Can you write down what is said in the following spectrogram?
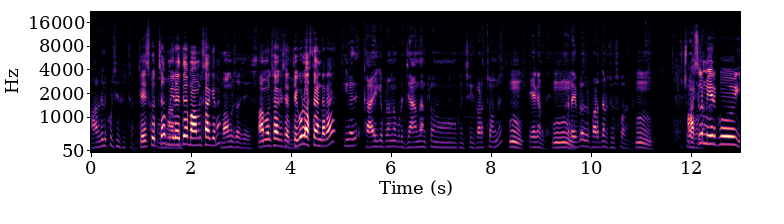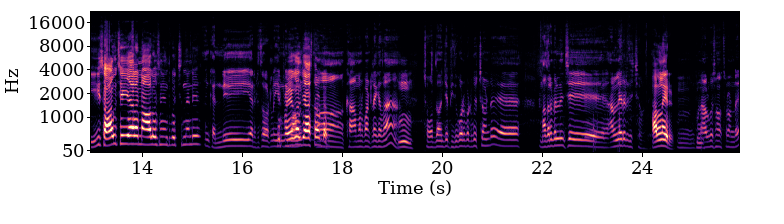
ఆర్గానిక్ కూడా చేసుకొచ్చాను చేసుకొచ్చా? మీరైతే మామూలు సాగేనా? మామూలు సాగు చేసి మామూలు సాగు చే- తెగుళ్ళు వస్తాయంటారా? తీయలేదు కాయకి ఎప్పుడన్నా ఇప్పుడు జాన్ దాంట్లోనూ కొంచెం ఇది పడచ్చు చూడండి. ఉమ్, ఏగండి. టైప్లో అది పడద్దని చూసుకోవాలండి. అసలు మీకు ఈ సాగు చేయాలన్న ఆలోచన ఎందుకు వచ్చిందండి? ఇంక అన్ని అరటి తోటలు ప్రయోగాలు చేస్తూ ఉంటారు. ఆ, కామన్ పంటలే కదా. చూద్దాం అని చెప్పి ఇది కూడా పట్టుకొచ్చామండి మదనపల్లి నుంచి అల్లనేరేడు తెచ్చామండి. అలనేరు ఇప్పుడు నాలుగో సంవత్సరం అండి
